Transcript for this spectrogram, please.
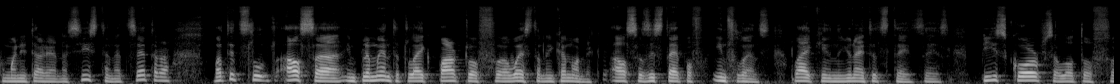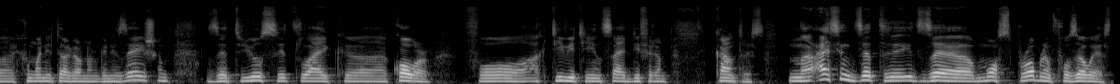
humanitarian assistance, etc. But it's also implemented like part of uh, Western economic, also this type of influence, like in the United States. There's Peace Corps, a lot of uh, humanitarian organizations that use it like uh, cover for activity inside different countries. I think that it's the most problem for the West.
